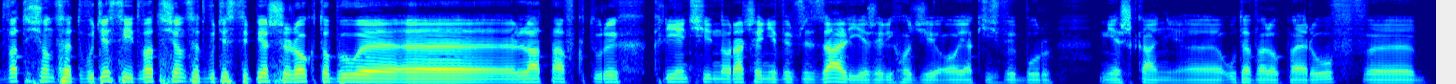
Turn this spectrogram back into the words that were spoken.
2020 i 2021 rok to były e, lata, w których klienci no, raczej nie wybrzydzali, jeżeli chodzi o jakiś wybór mieszkań e, u deweloperów. E,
